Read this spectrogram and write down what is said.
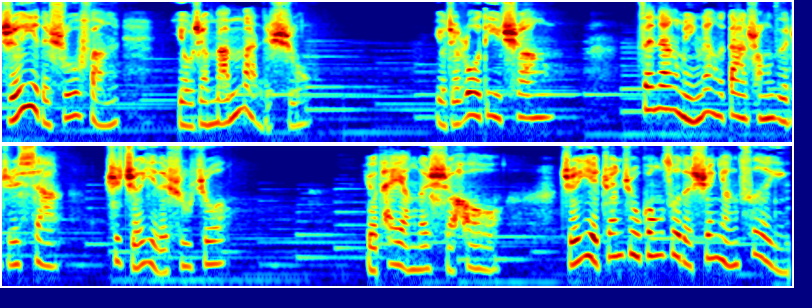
哲野的书房有着满满的书，有着落地窗，在那样明亮的大窗子之下是哲野的书桌。有太阳的时候，哲野专注工作的宣扬侧影，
